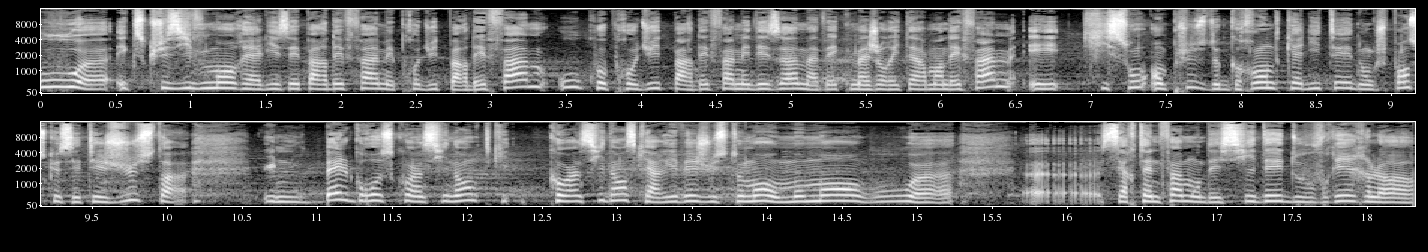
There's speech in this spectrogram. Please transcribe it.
ou euh, exclusivement réalisées par des femmes et produites par des femmes, ou coproduites par des femmes et des hommes avec majoritairement des femmes, et qui sont en plus de grande qualité. Donc je pense que c'était juste euh, une belle grosse coïncidence qui, arrivait justement au moment où euh, certaines femmes ont décidé d'ouvrir leur,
